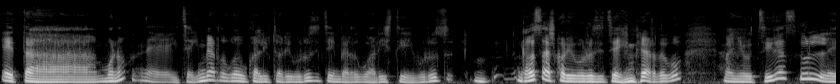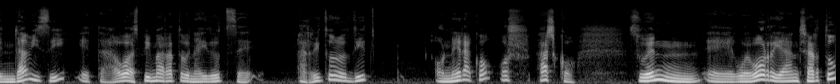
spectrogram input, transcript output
eta, bueno, e, hitz egin behar dugu eukaliptori buruz, hitz egin behar dugu aristiei buruz, gauza askori buruz hitz egin behar dugu, baina utzi da zu lendabizi, eta hau azpimarratu nahi dut, ze, arritu dit, onerako os asko. Zuen e, weborrian sartu,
